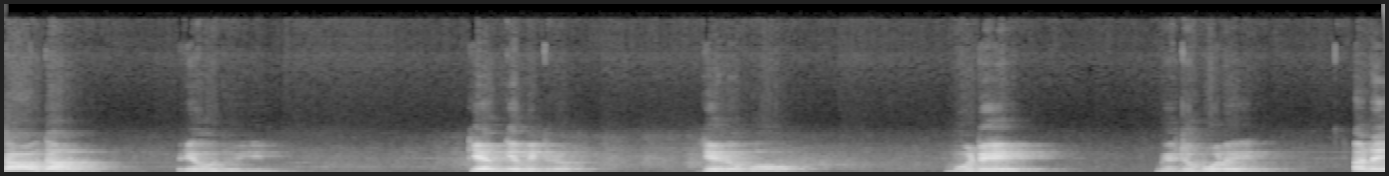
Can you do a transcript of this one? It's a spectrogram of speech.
સાવધાન રહેવું જોઈએ. કેમ કે મિત્ર, જે લોકો મોઢે મીઠું બોલે અને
